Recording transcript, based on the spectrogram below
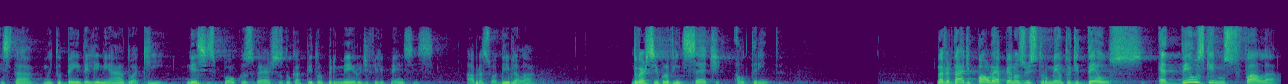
está muito bem delineado aqui nesses poucos versos do capítulo 1 de Filipenses. Abra sua Bíblia lá. Do versículo 27 ao 30. Na verdade, Paulo é apenas um instrumento de Deus. É Deus quem nos fala,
